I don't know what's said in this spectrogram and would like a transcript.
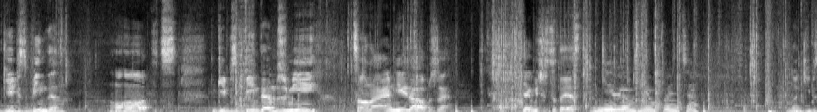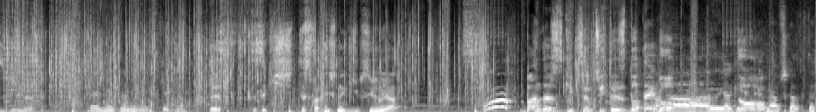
Gibbs Binden. O, to Gibbs Binden brzmi co najmniej dobrze. Jak myślisz, co to jest? Nie wiem, nie mam pojęcia. No Gibbs Binden. Ja nie znam niemieckiego. To jest, to jest jakiś, to jest faktyczny gips, Julia. Bandaż z gipsem, czyli to jest do tego. A, jak, do- jak na przykład ktoś...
